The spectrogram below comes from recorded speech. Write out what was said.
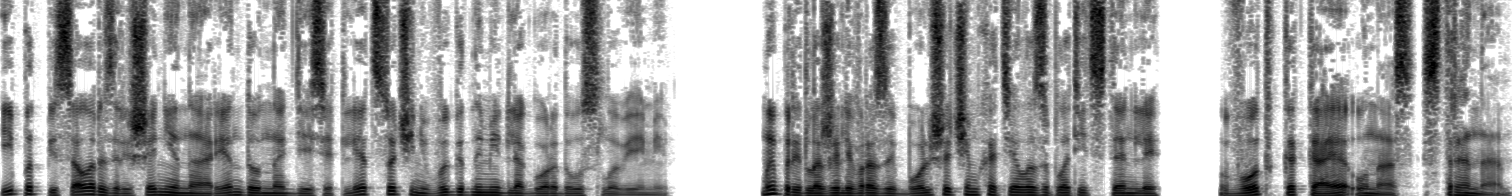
и подписал разрешение на аренду на 10 лет с очень выгодными для города условиями. Мы предложили в разы больше, чем хотела заплатить Стэнли. Вот какая у нас страна.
